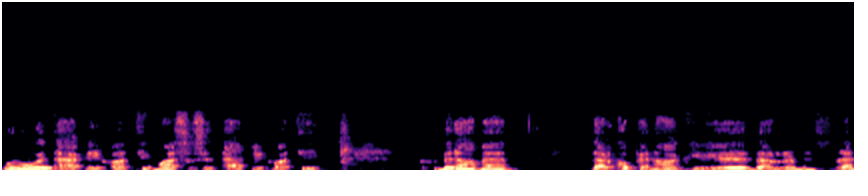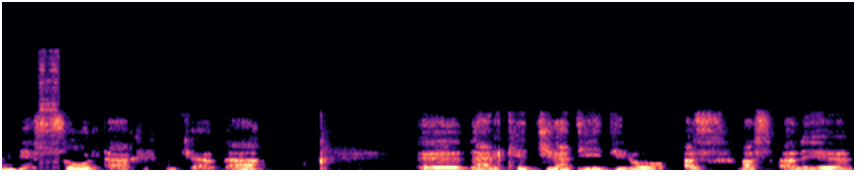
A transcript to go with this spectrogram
گروه تحقیقاتی مؤسسه تحقیقاتی به نام در کوپنهاگ در زمینه صلح تحقیق می‌کردن. درک جدیدی رو از مسئله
